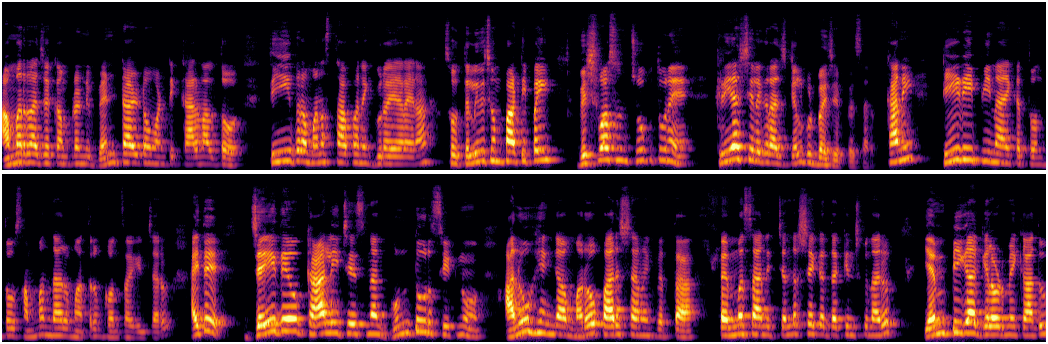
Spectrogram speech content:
అమర్ రాజా కంపెనీని వెంటాడటం వంటి కారణాలతో తీవ్ర మనస్తాపానికి గురయ్యారైనా సో తెలుగుదేశం పార్టీపై విశ్వాసం చూపుతూనే క్రియాశీలక రాజకీయాలు గుడ్ బై చెప్పేశారు. కానీ టీడీపీ నాయకత్వంతో సంబంధాలు మాత్రం కొనసాగించారు. అయితే జయదేవ్ ఖాళీ చేసిన గుంటూరు సీట్ను అనూహ్యంగా మరో పారిశ్రామికవేత్త పెమ్మసాని చంద్రశేఖర్ దక్కించుకున్నారు. ఎంపీగా గెలవడమే కాదు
